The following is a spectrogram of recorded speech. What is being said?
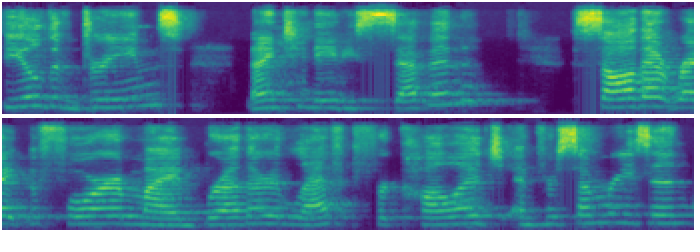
Field of Dreams, 1987 saw that right before my brother left for college. And for some reason,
